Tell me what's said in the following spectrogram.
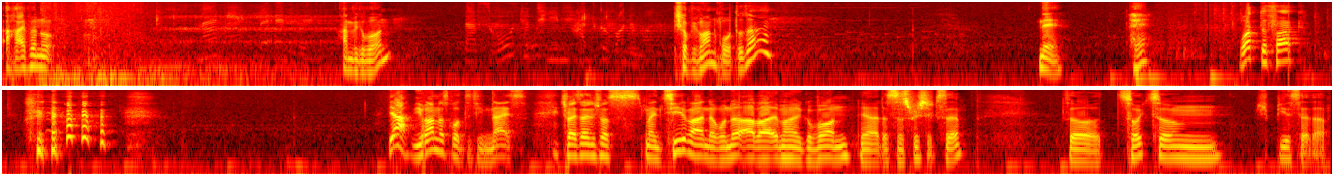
Ach, einfach nur... Haben wir gewonnen. Ich glaube, wir waren rot, oder? Nee. Hä? What the fuck? ja, wir waren das rote Team. Nice. Ich weiß nicht, was mein Ziel war in der Runde, aber immerhin gewonnen. Ja, das ist das Wichtigste. So, zurück zum Spielsetup.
